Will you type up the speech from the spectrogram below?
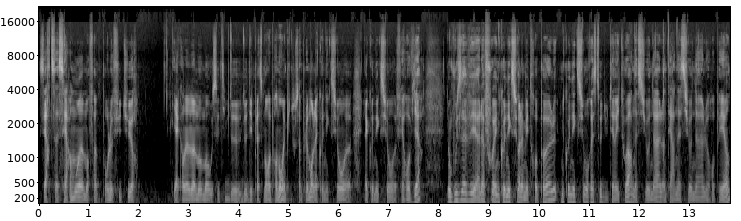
certes, ça sert moins, mais enfin pour le futur, il y a quand même un moment où ce type de, de déplacements reprendront, et puis tout simplement la euh, la connexion ferroviaire. Donc vous avez à la fois une connexion à la métropole, une connexion au reste du territoire, national, international, européen,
